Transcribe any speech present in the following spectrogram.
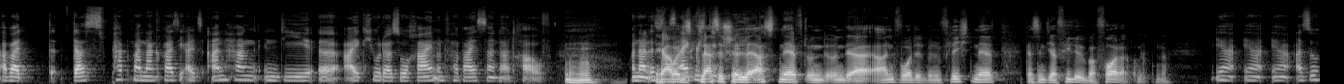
aber das packt man dann quasi als Anhang in die äh, IQ oder so rein und verweist dann da drauf. Mhm ja, aber das klassische Lastenheft und, und er antwortet mit einem Pflichtenheft, da sind ja viele überfordert mit. Ne? Ja, ja, ja. Also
